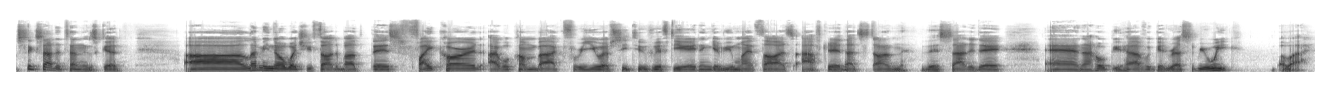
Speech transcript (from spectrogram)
6 out of 10 is good. Uh, let me know what you thought about this fight card. I will come back for UFC 258 and give you my thoughts after that's done this Saturday. And I hope you have a good rest of your week. Bye bye.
